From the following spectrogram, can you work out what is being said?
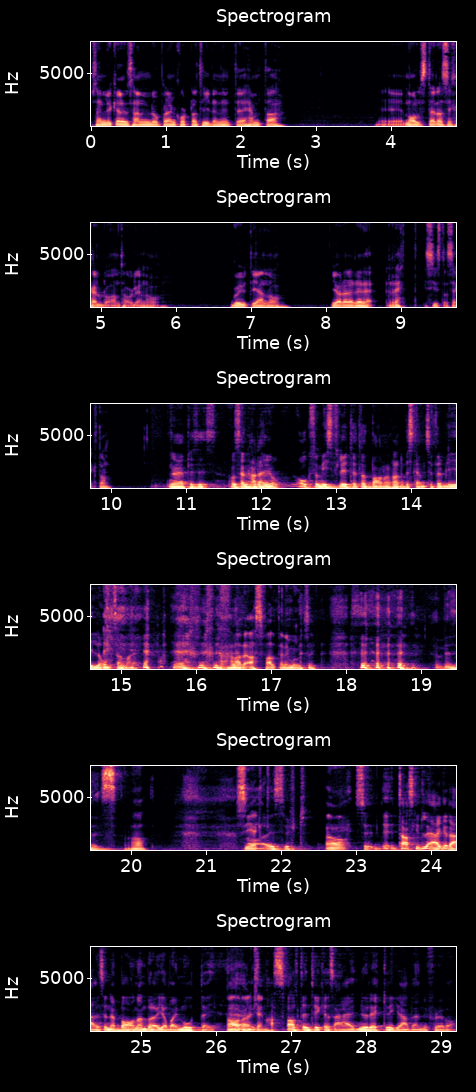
sen lyckades han då på den korta tiden inte hämta nollställa sig själv då antagligen och gå ut igen och göra det rä- rätt i sista sektorn. Nej, precis. Och sen hade han ju också missflytet att banan hade bestämt sig för att bli långsammare. Han hade asfalten emot sig. precis. Ja. Segt. Ja, det är surt. Ja, Så taskigt läge där, så när banan börjar jobba emot dig. Ja, Eh, verkligen. asfalten tycker så här, "Nej, nu räcker det grabben, nu får det vara.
